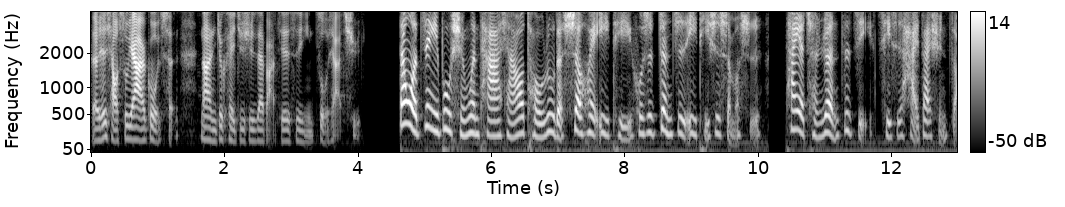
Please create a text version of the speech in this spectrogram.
有一些小舒压的过程，那你就可以继续再把这些事情做下去。当我进一步询问他想要投入的社会议题或是政治议题是什么时，他也承认自己其实还在寻找。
